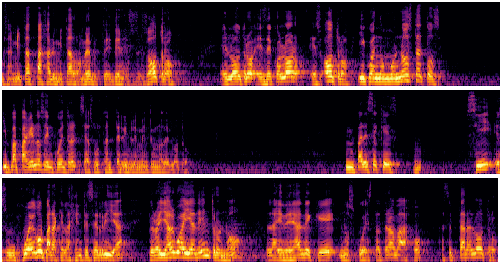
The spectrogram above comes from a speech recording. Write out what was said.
o sea, mitad pájaro y mitad hombre, pues usted tiene, es otro. El otro es de color, es otro. Y cuando monóstatos y Papageno se encuentran, se asustan terriblemente uno del otro. Me parece que es, sí, es un juego para que la gente se ría, pero hay algo ahí adentro, ¿no? La idea de que nos cuesta trabajo aceptar al otro.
